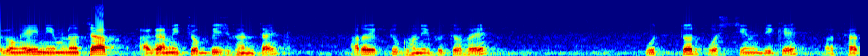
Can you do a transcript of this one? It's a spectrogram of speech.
এবং এই নিম্নচাপ আগামী চব্বিশ ঘন্টায় আরও একটু ঘনীভূত হয়ে উত্তর পশ্চিম দিকে, অর্থাৎ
